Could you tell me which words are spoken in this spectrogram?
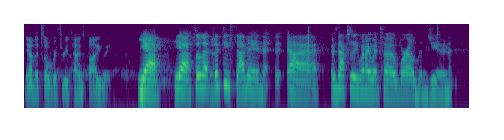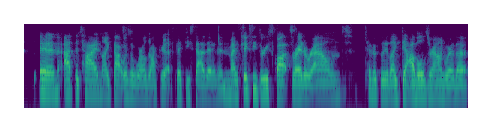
yeah that's over three times body weight yeah yeah so that yeah. 57 uh it was actually when i went to worlds in june and at the time like that was a world record at 57 and my 63 squats right around typically like dabbles around where the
